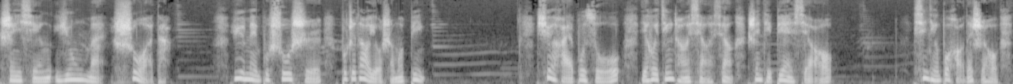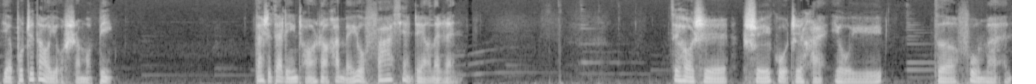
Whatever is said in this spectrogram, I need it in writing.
身形慵满硕大，郁闷不舒时，不知道有什么病。血海不足，也会经常想象身体变小，心情不好的时候也不知道有什么病。但是在临床上还没有发现这样的人。最后是水谷之海有余，则腹满；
